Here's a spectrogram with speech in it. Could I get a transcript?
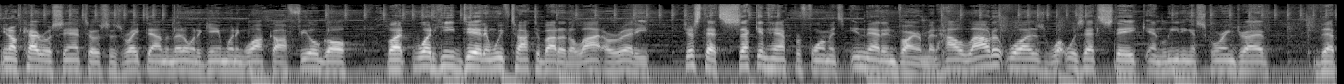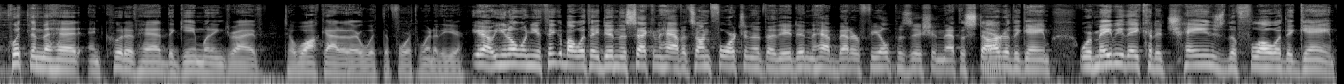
you know Cairo Santos is right down the middle in a game-winning walk-off field goal. But what he did, and we've talked about it a lot already, just that second half performance in that environment, how loud it was, what was at stake, and leading a scoring drive that put them ahead and could have had the game winning drive to walk out of there with the fourth win of the year. Yeah, you know, when you think about what they did in the second half, it's unfortunate that they didn't have better field position at the start yeah. of the game, where maybe they could have changed the flow of the game,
